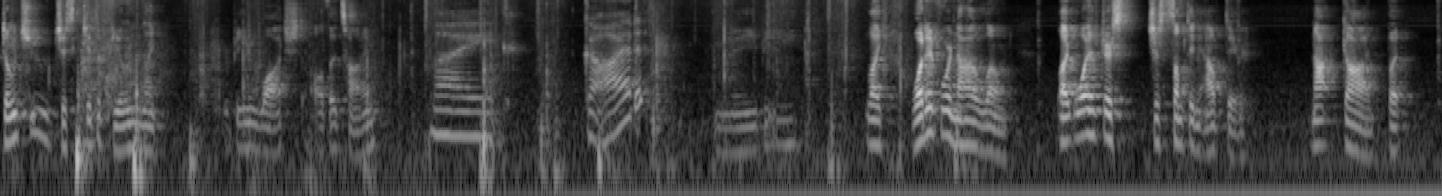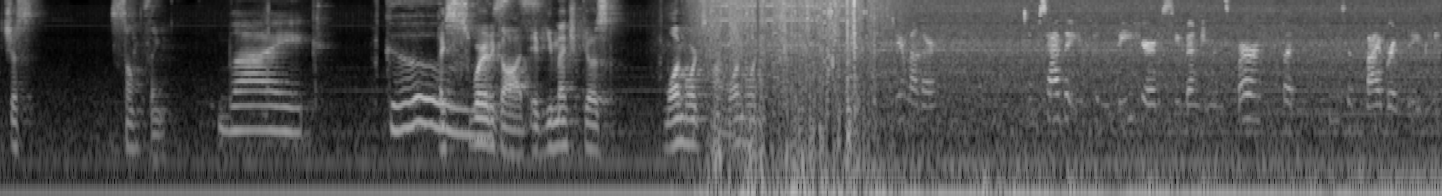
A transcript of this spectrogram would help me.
Don't you just get the feeling like you're being watched all the time? Like. God? Maybe. Like, what if we're not alone? Like, what if there's just something out there? Not God, but just something. Like. Ghosts. I swear to God, if you mention ghosts one more time, one more time. Dear Mother, I'm sad that you couldn't be here to see Benjamin's birth, but he was a vibrant baby.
